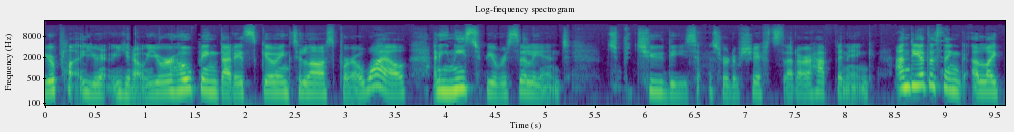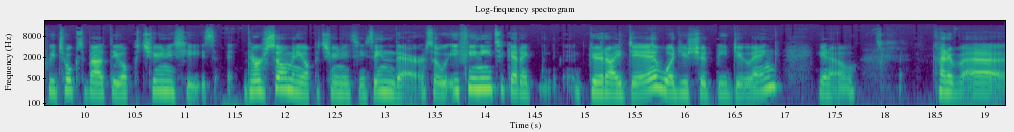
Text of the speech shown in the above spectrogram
you're, pl- you're you know you're hoping that it's going to last for a while and it needs to be resilient to, these sort of shifts that are happening and the other thing uh, like we talked about the opportunities there are so many opportunities in there so if you need to get a good idea what you should be doing you know kind of uh,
